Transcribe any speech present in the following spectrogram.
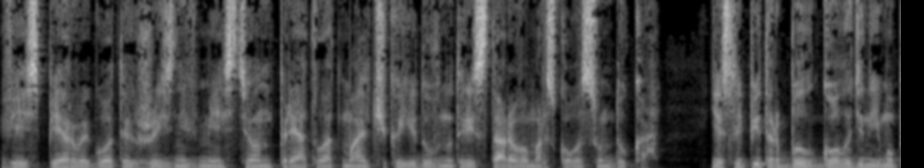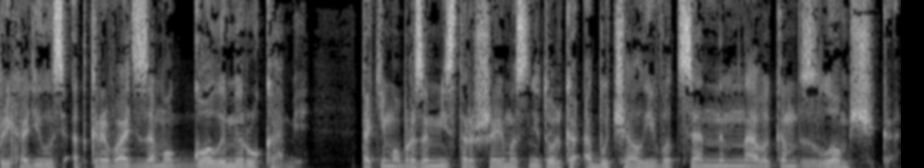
Весь первый год их жизни вместе он прятал от мальчика еду внутри старого морского сундука. Если Питер был голоден, ему приходилось открывать замок голыми руками. Таким образом, мистер Шеймос не только обучал его ценным навыкам взломщика,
